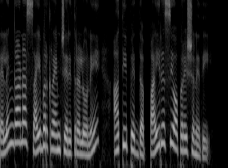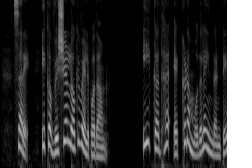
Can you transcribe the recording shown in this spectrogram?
తెలంగాణ సైబర్ క్రైమ్ చరిత్రలోనే అతిపెద్ద పైరసీ ఆపరేషన్ ఇది. సరే ఇక విషయంలోకి వెళ్ళిపోదాం. ఈ కథ ఎక్కడ మొదలైందంటే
